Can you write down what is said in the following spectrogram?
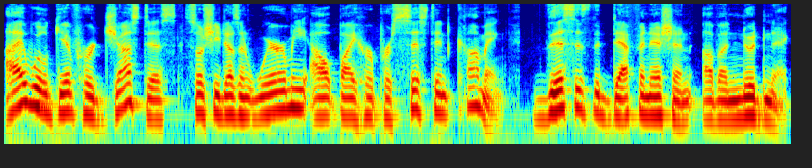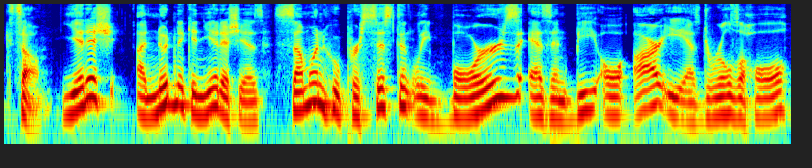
I will give her justice so she doesn't wear me out by her persistent coming. This is the definition of a nudnik. So, Yiddish, a nudnik in Yiddish is someone who persistently bores, as in B O R E, as drills a hole,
